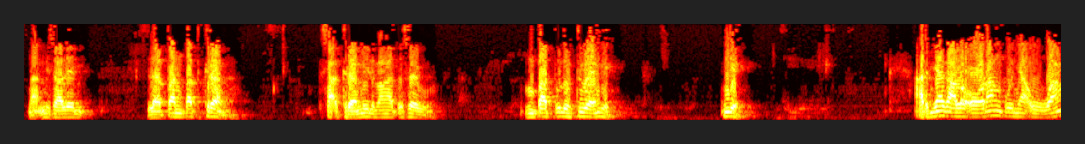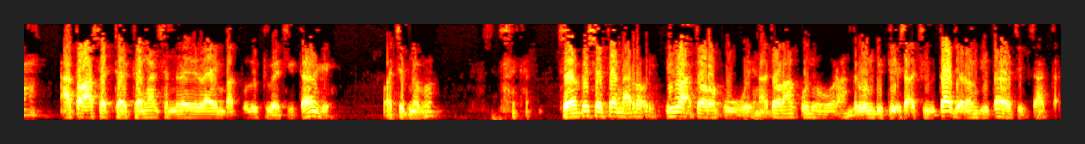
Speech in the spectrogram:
Nah misalnya 84 gram, sak grami 500 sewu. 42 ya. Iya. Artinya kalau orang punya uang atau aset dagangan senilai 42 juta, gitu, wajib nopo. Sampai saya naruh iwak cara kue, nak cara aku yo orang beruang didik sak juta, jarang juta wajib zakat.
